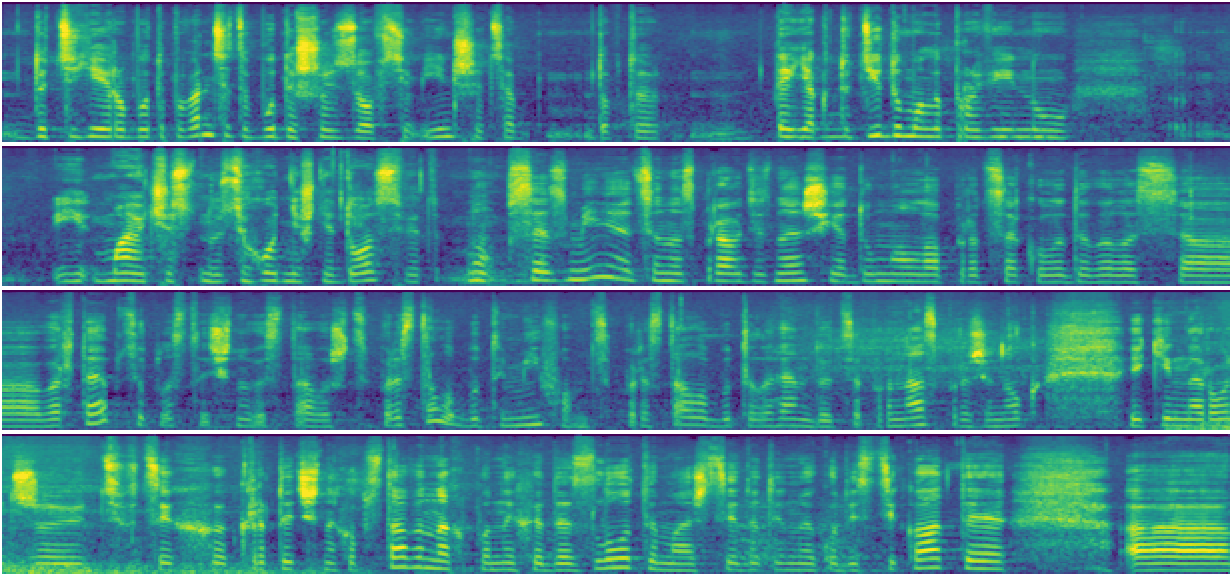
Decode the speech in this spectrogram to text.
до цієї роботи повернеться, це буде щось зовсім інше. Це тобто те, як тоді думали про війну, і маючи ну, сьогоднішній досвід. Ну, все змінюється. Насправді, знаєш, я думала про це, коли дивилася вертеп, цю пластичну виставу. що Це перестало бути міфом, це перестало бути легендою. Це про нас, про жінок, які народжують в цих критичних обставинах. По них іде зло, ти маєш цією дитиною кудись тікати. Е,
